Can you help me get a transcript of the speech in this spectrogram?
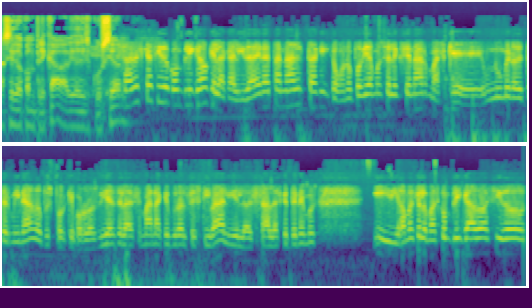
¿Ha sido complicado? ¿Ha habido discusión? ¿Sabes que ha sido complicado? Que la calidad era tan alta que como no podíamos seleccionar más que un número determinado, pues porque por los días de la semana que dura el festival y en las salas que tenemos, y digamos que lo más complicado ha sido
